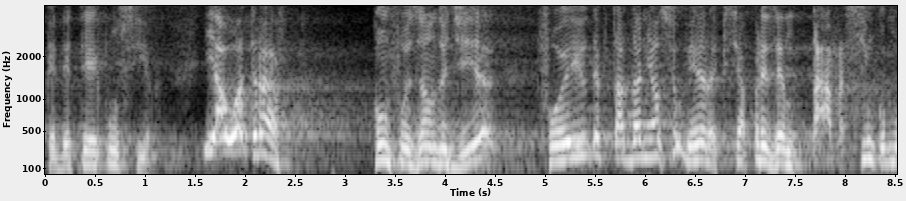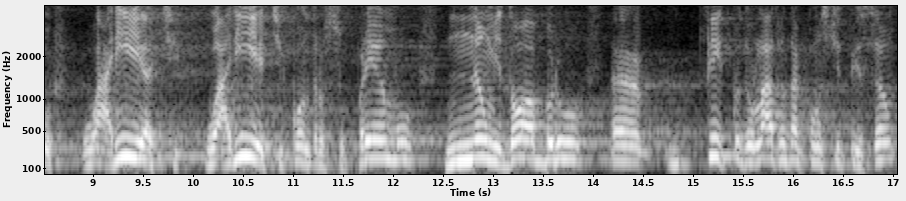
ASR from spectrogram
PDT com Ciro. E a outra confusão do dia foi o deputado Daniel Silveira, que se apresentava assim como o ariete, o ariete contra o Supremo, não me dobro, é, fico do lado da Constituição,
